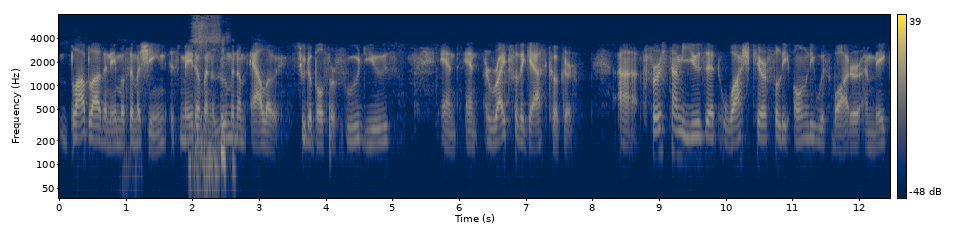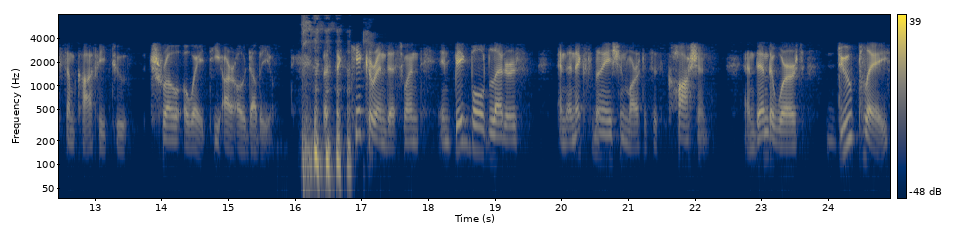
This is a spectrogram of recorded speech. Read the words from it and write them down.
yes. blah, blah, the name of the machine is made of an aluminum alloy suitable for food use and, and right for the gas cooker. Uh, first time you use it, wash carefully only with water and make some coffee to throw away, T R O W. but the kicker in this one, in big bold letters and an exclamation mark, it says caution. And then the words, do place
